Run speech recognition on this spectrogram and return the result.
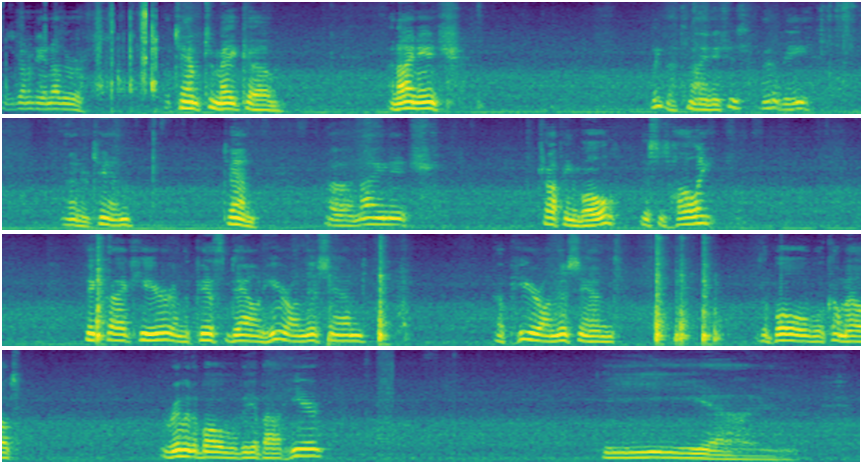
There's going to be another attempt to make um, a 9 inch, I think that's 9 inches, better be 9 or 10, 10, uh, 9 inch chopping bowl. This is holly. Big crack here and the pith down here on this end. Up here on this end, the bowl will come out, the rim of the bowl will be about here. Yeah,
